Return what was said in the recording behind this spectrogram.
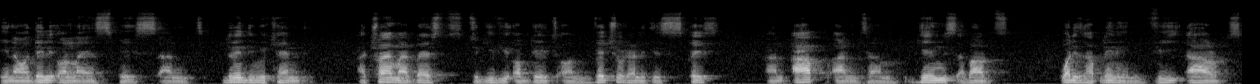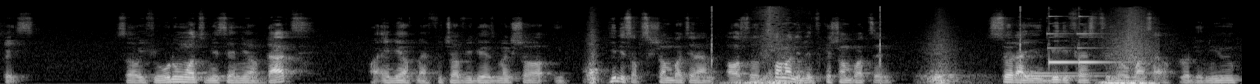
in our daily online space. And during the weekend, I try my best to give you updates on virtual reality space and app and um, games about what is happening in VR space. So if you wouldn't want to miss any of that or any of my future videos, make sure you hit the subscription button and also turn on the notification button so that you'll be the first to know once I upload a new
